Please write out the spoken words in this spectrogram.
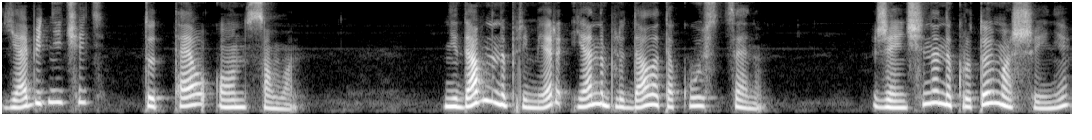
Ябедничать – to tell on someone. Недавно, например, я наблюдала такую сцену. Женщина на крутой машине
